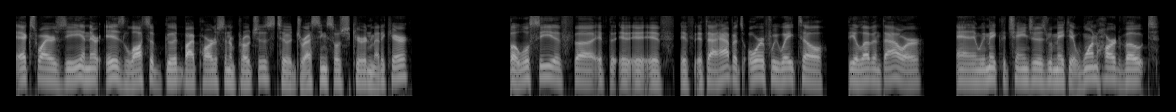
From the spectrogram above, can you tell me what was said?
X, Y, or Z. And there is lots of good bipartisan approaches to addressing Social Security and Medicare. But we'll see if uh, if, the, if if if that happens, or if we wait till the eleventh hour and we make the changes, we make it one hard vote,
